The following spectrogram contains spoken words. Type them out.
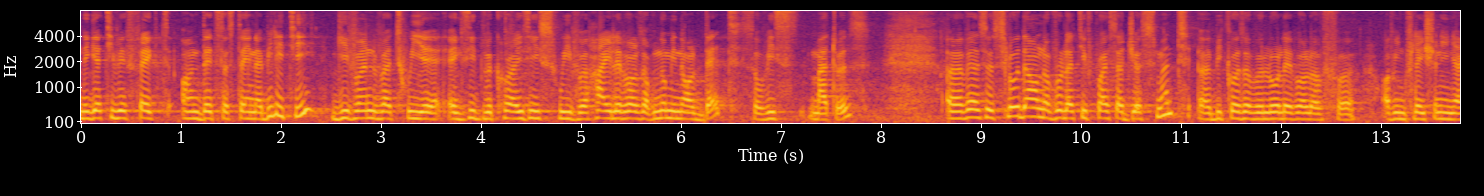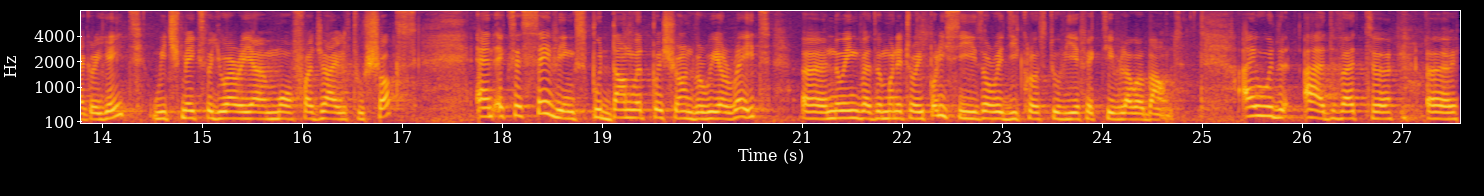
negative effect on debt sustainability, given that we uh, exit the crisis with uh, high levels of nominal debt, so this matters. Uh, there's a slowdown of relative price adjustment uh, because of a low level of, uh, of inflation in aggregate, which makes the euro area more fragile to shocks. And excess savings put downward pressure on the real rate, uh, knowing that the monetary policy is already close to the effective lower bound. I would add that uh, uh,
